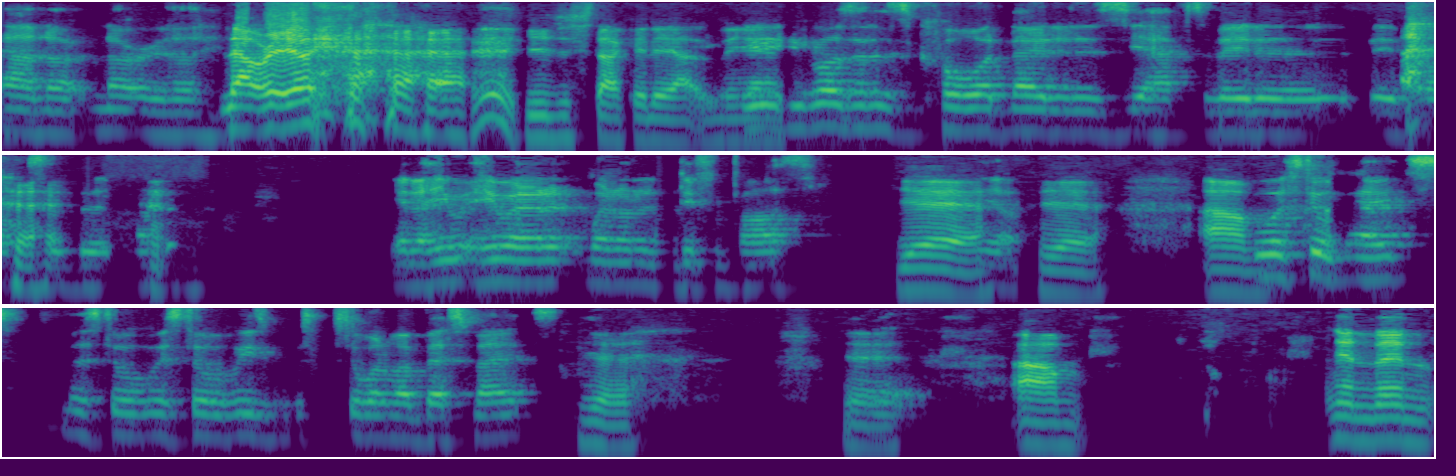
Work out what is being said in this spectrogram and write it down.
no, no, not really. not really. you just stuck it out He, he wasn't as coordinated as you have to be to be a boxer, but um, you know, he he went went on a different path. Yeah. Yeah. Yeah. Um, We're still mates. We're still we're still he's still one of my best mates. Yeah. Yeah. Um, and then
